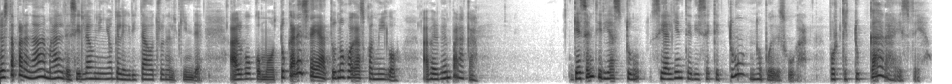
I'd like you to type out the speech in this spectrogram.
No está para nada mal decirle a un niño que le grita a otro en el kinder algo como, tu cara es fea, tú no juegas conmigo. A ver, ven para acá. ¿Qué sentirías tú si alguien te dice que tú no puedes jugar porque tu cara es fea?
